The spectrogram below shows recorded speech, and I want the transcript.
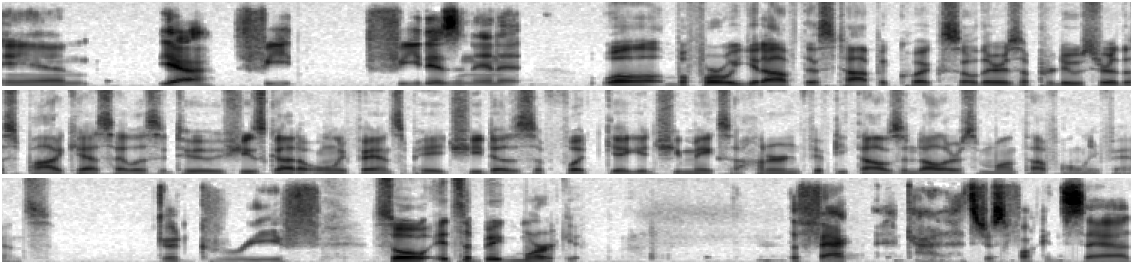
and yeah, feet feet isn't in it. Well, before we get off this topic quick, so there's a producer of this podcast I listen to. She's got an OnlyFans page. She does a foot gig and she makes $150,000 a month off OnlyFans. Good grief. So it's a big market. The fact, God, that's just fucking sad.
